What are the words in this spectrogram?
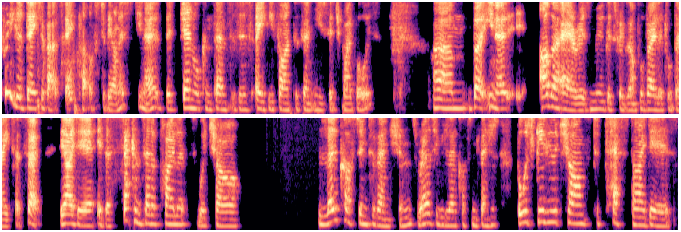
pretty good data about skate parks, to be honest. You know, the general consensus is 85% usage by boys. Um, but you know, other areas, Mugas, for example, very little data. So the idea is a second set of pilots, which are low cost interventions, relatively low cost interventions, but which give you a chance to test ideas.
